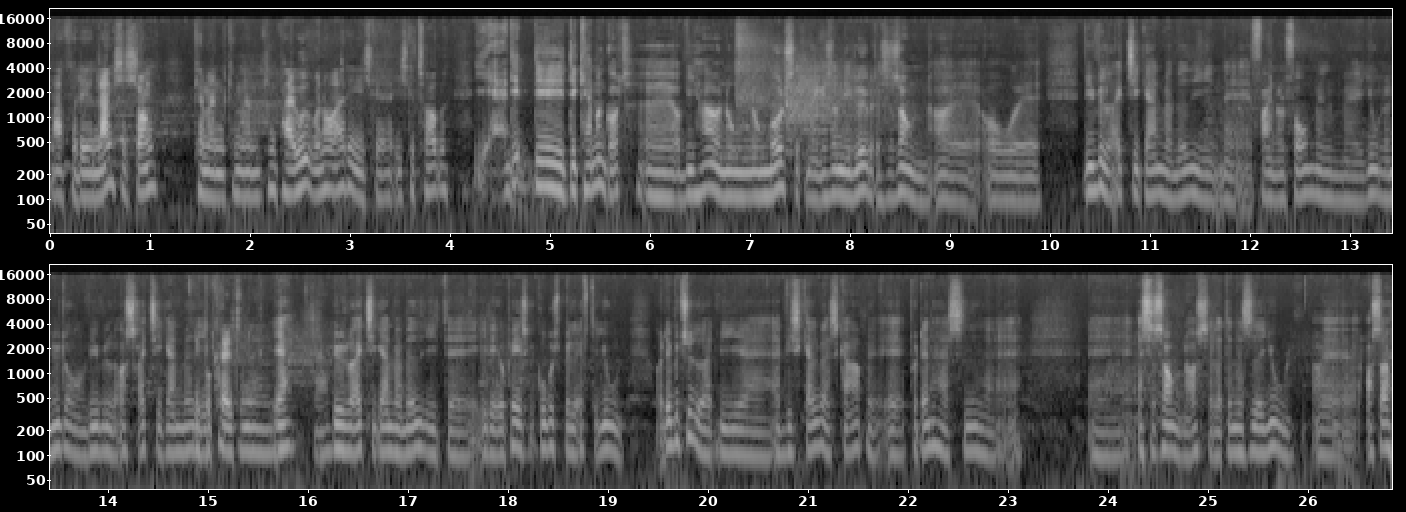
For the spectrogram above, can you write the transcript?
Nej, for det er en lang sæson. Kan man, kan man pege ud, hvornår er det, I skal, I skal toppe? Ja, det, det, det kan man godt, øh, og vi har jo nogle, nogle målsætninger sådan i løbet af sæsonen, og, og øh, vi vil rigtig gerne være med i en uh, Final Four mellem uh, jul og nytår. Vi vil også rigtig gerne med I i, pokalturneringen? ja, ja. vi vil rigtig gerne være med i, et, uh, i det europæiske gruppespil efter jul. Og det betyder, at vi, uh, at vi skal være skarpe uh, på den her side af, af, af sæsonen også, eller den her side af jul. Og, uh, og så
